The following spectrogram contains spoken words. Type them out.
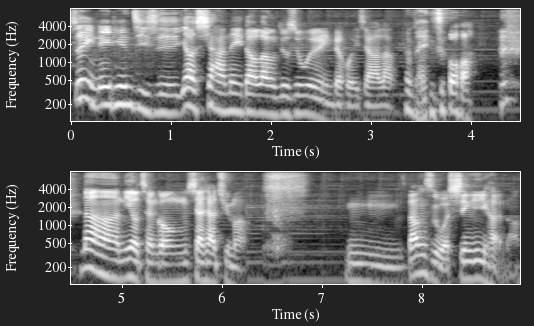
所以你那天其实要下那道浪，就是为了你的回家浪。没错啊。那你有成功下下去吗？嗯，当时我心一狠啊，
